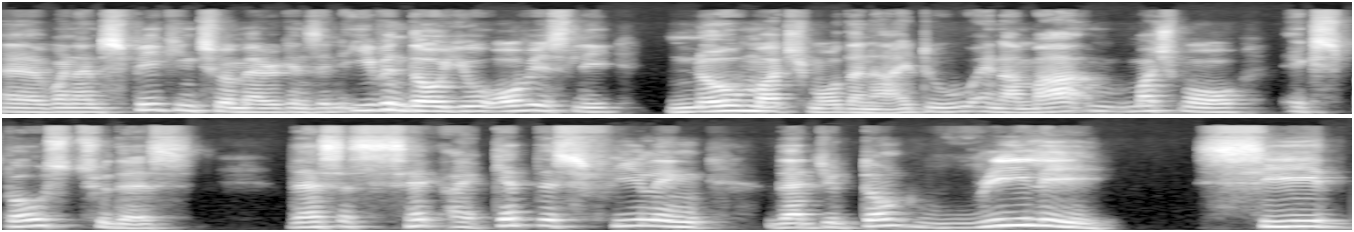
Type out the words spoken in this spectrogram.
uh, when I'm speaking to Americans, and even though you obviously know much more than I do and are much more exposed to this, there's a I get this feeling that you don't really see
